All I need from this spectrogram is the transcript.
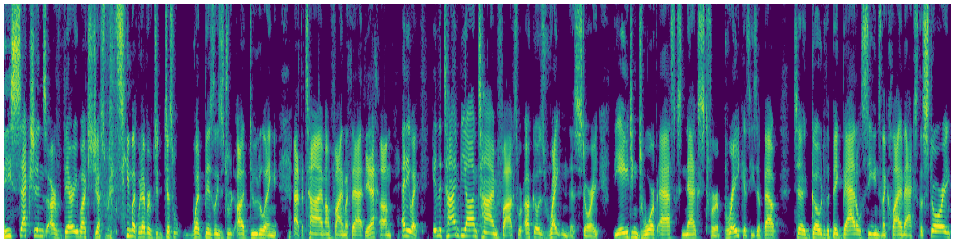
these sections are very much just what it seemed like. Whatever, just what Bisley's uh, doodling at the time. I'm fine with that. Yeah. Um, anyway, in the time beyond time, Fox, where Ukko's writing this story, the aging dwarf asks next for a break as he's about to go to the big battle scenes and the climax of the story.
